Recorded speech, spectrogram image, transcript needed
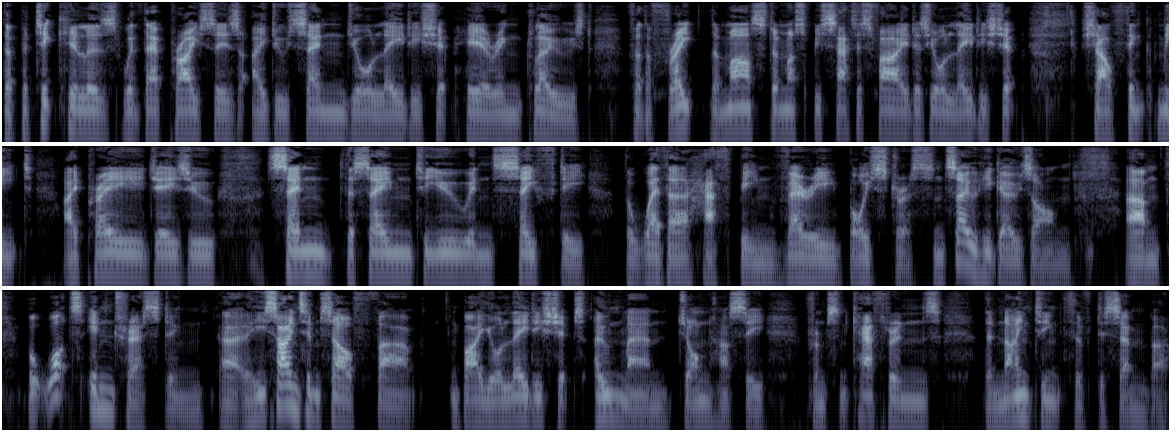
The particulars with their prices I do send your ladyship here enclosed. For the freight the master must be satisfied as your ladyship shall think meet. I pray, Jesu, send the same to you in safety. The weather hath been very boisterous. And so he goes on. Um, but what's interesting, uh, he signs himself. Uh, by your ladyship's own man, John Hussey, from St Catherine's, the 19th of December.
